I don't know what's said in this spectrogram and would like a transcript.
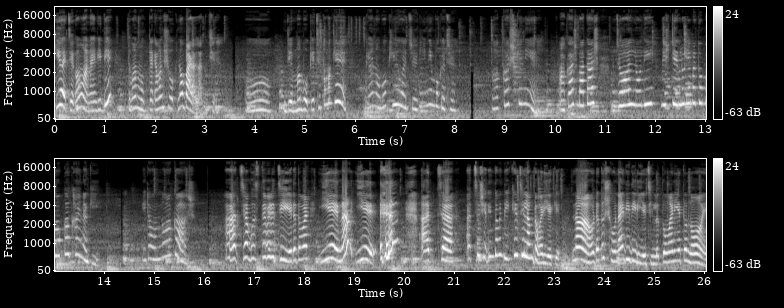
কি হয়েছে গো মানাই দিদি? তোমার মুখটা কেমন শুকনো পাড়া লাগছে। ও, জেম্মা বকেছে তোমাকে? কেন গো, কি হয়েছে? কি নিয়ে বকেছে? আকাশকে নিয়ে? আকাশ, বাতাস, জল, নদী, বৃষ্টি, এগুলো নিয়ে আবার কেউ বকা খায় নাকি? এটা অন্য আকাশ। আচ্ছা বুঝতে পেরেছি। এটা তোমার ইয়ে না? ইয়ে। আচ্ছা আচ্ছা সেদিন তো আমি দেখেছিলাম তোমার ইয়েকে। না, ওটা তো সোনাই দিদির ইয়ে ছিল, তোমার ইয়ে তো নয়।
